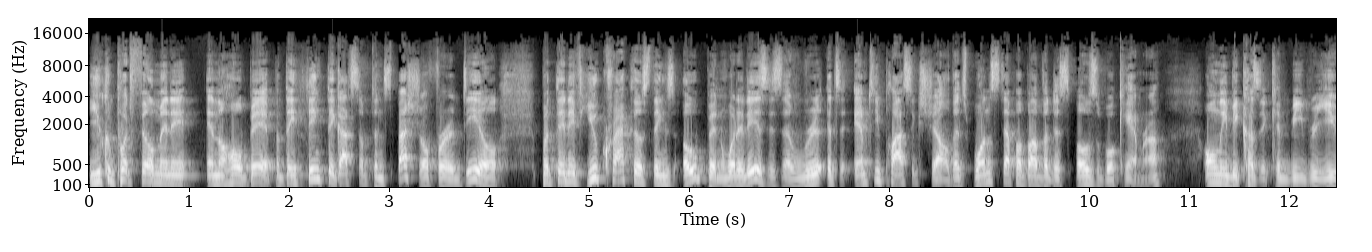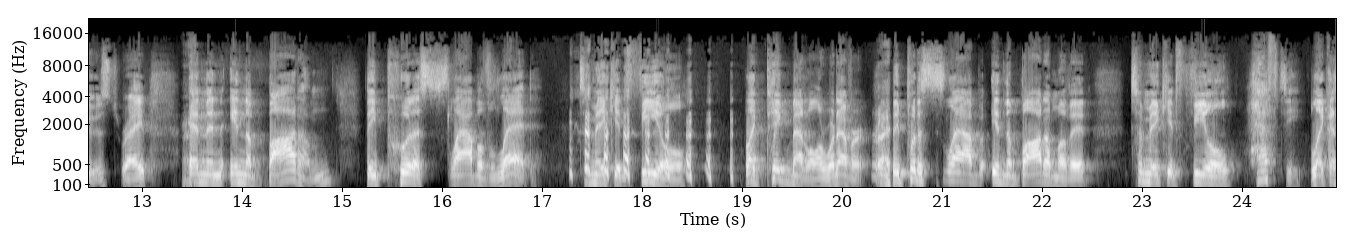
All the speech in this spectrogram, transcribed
You could put film in it in the whole bit, but they think they got something special for a deal. But then if you crack those things open, what it is is a re- it's an empty plastic shell that's one step above a disposable camera, only because it can be reused, right? right. And then in the bottom, they put a slab of lead to make it feel like pig metal or whatever. Right. They put a slab in the bottom of it to make it feel hefty, like a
